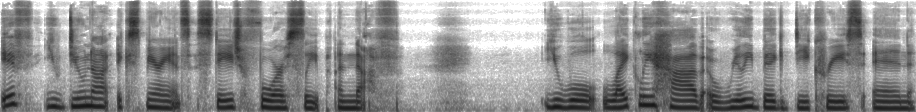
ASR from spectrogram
If you do not experience stage four sleep enough, you will likely have a really big decrease in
